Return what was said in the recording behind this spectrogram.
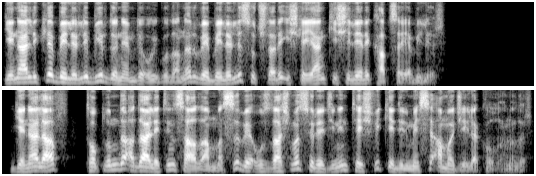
genellikle belirli bir dönemde uygulanır ve belirli suçları işleyen kişileri kapsayabilir. Genel af, toplumda adaletin sağlanması ve uzlaşma sürecinin teşvik edilmesi amacıyla kullanılır.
